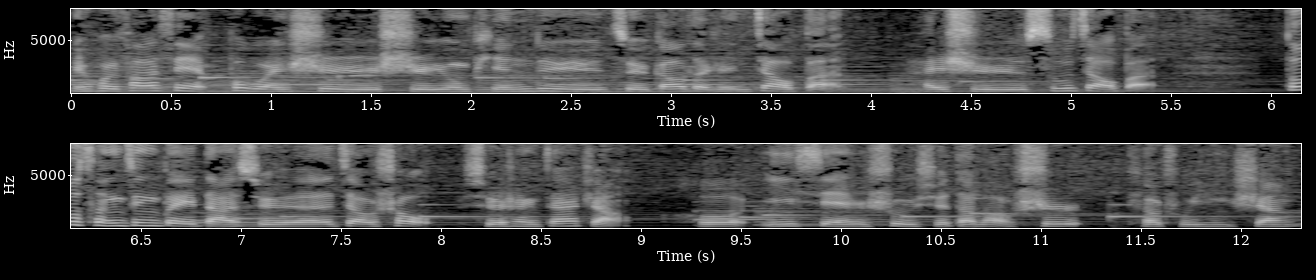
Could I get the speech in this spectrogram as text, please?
你会发现，不管是使用频率最高的人教版，还是苏教版，都曾经被大学教授、学生家长。和一线数学的老师跳出硬伤。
